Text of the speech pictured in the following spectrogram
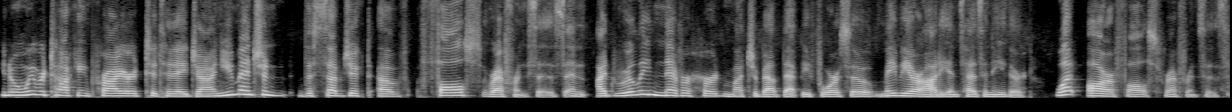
You know, when we were talking prior to today, John, you mentioned the subject of false references, and I'd really never heard much about that before. So maybe our audience hasn't either. What are false references?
